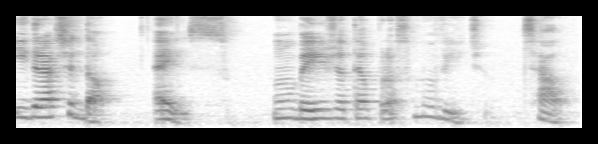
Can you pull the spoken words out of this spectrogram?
e gratidão. É isso. Um beijo até o próximo vídeo. Tchau.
